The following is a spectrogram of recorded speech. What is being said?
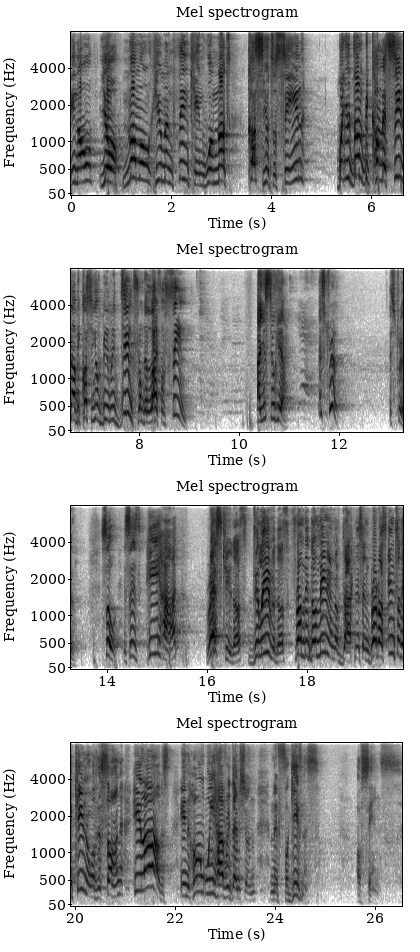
you know, your normal human thinking will not cause you to sin. But you don't become a sinner because you've been redeemed from the life of sin. Are you still here? Yes. It's true. It's true. So it says, He had rescued us, delivered us from the dominion of darkness, and brought us into the kingdom of the Son He loves, in whom we have redemption and the forgiveness of sins.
